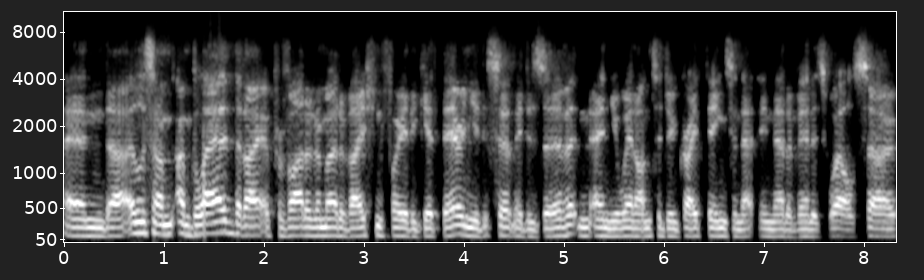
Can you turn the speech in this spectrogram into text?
and uh, listen, I'm, I'm glad that I provided a motivation for you to get there, and you certainly deserve it, and, and you went on to do great things in that in that event as well. So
